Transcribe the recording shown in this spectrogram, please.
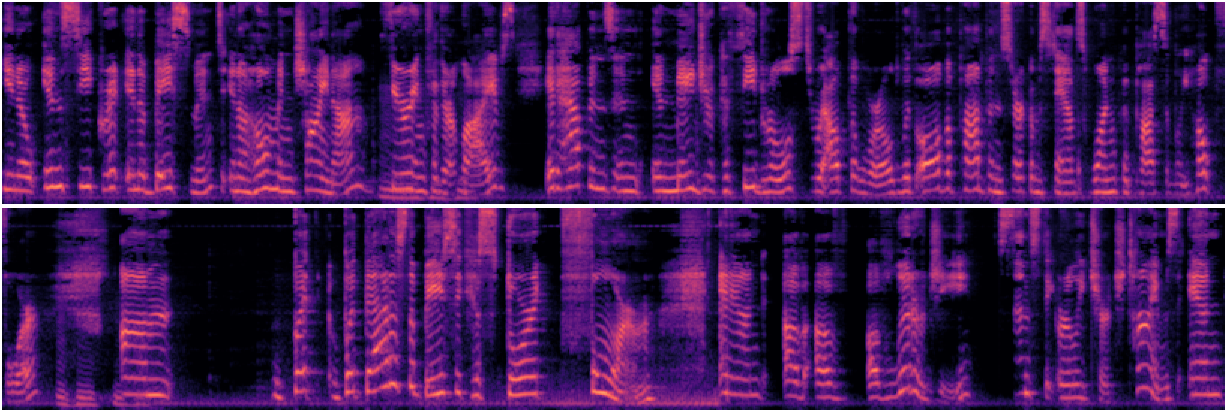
you know, in secret in a basement in a home in China, mm-hmm. fearing for their lives. It happens in, in major cathedrals throughout the world with all the pomp and circumstance one could possibly hope for. Mm-hmm. Um, but but that is the basic historic form and of of of liturgy since the early church times and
